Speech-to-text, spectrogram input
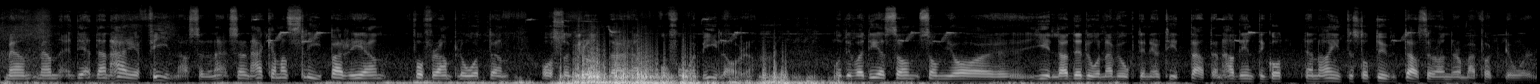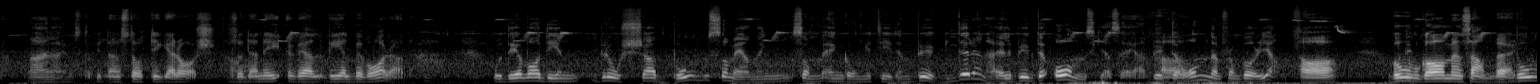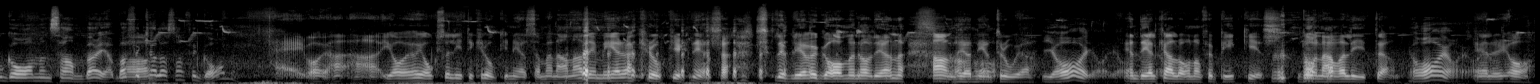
Men, men det, den här är fin alltså. Den här, så den här kan man slipa ren, få fram plåten och så grunda den och få en bil av den. Och det var det som, som jag eh, gillade då när vi åkte ner och tittade. Att den, hade inte gått, den har inte stått ute alltså under de här 40 åren. Nej, nej, just det. Utan stått i garage. Så den är väl, väl bevarad. Och det var din brorsa Bo som en, som en gång i tiden byggde den här, eller byggde om ska jag säga, byggde Ja. om den från början. Ja. Bo Gamen Sandberg. Bo Gamen Sandberga. Varför Ja. kallas han för Gamen? Nej, jag ju också lite krokig näsa men han hade mera krokig näsa. Så det blev gamen av den anledningen Jaha. tror jag. Ja, ja, ja. En del kallade honom för Pickis då när han var liten. Ja, ja, ja. Eller ja.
